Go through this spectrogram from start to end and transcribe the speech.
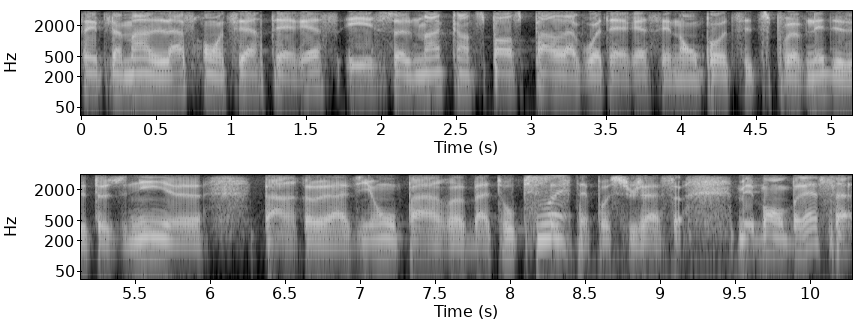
simplement la frontière terrestre et seulement quand tu passes par la voie terrestre et non pas, tu sais, tu venir des États-Unis euh, par euh, avion ou par euh, bateau, puis ça, c'était pas sujet à ça. Mais bon, bref, ça,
